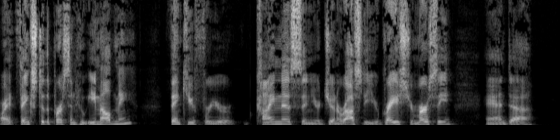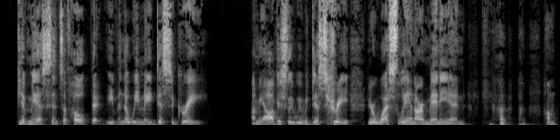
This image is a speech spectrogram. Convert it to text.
All right. Thanks to the person who emailed me. Thank you for your kindness and your generosity, your grace, your mercy, and uh, give me a sense of hope that even though we may disagree, I mean, obviously we would disagree. You're Wesleyan, Arminian, um,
